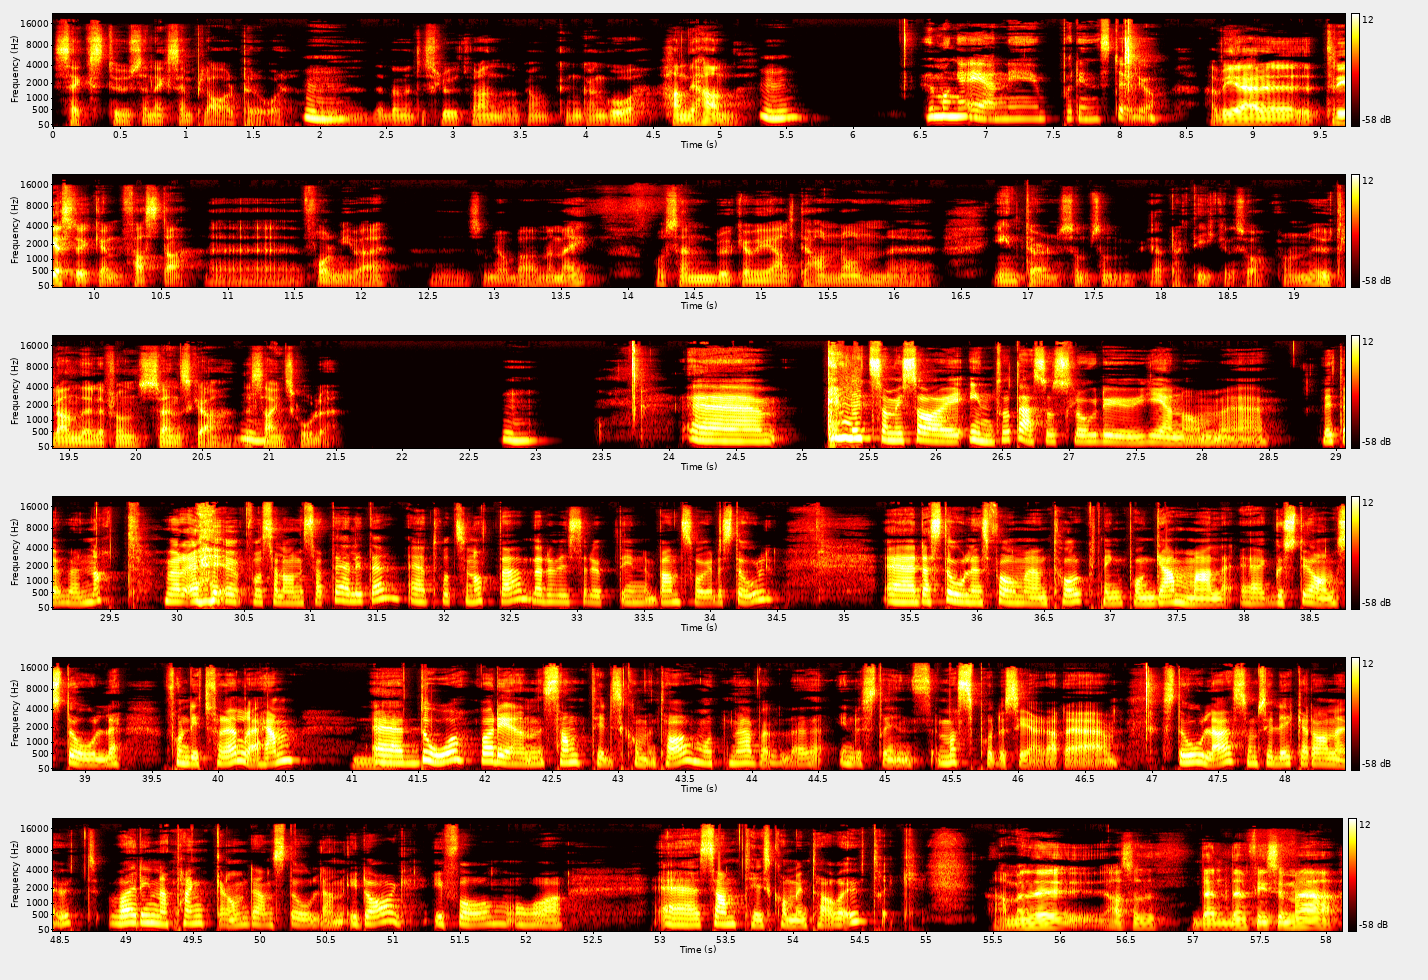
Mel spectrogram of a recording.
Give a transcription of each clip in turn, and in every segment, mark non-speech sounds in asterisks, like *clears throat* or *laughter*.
6000 exemplar per år. Mm. Eh, det behöver inte sluta varandra, de kan, kan, kan, gå hand i hand. Mm. Hur många är ni på din studio? Vi är eh, tre stycken fasta eh, formgivare eh, som jobbar med mig. Och sen brukar vi alltid ha någon eh, intern som, som gör praktik eller så. Från utlandet eller från svenska mm. designskolor. Mm. Eh, *clears throat* lite som vi sa i introt där så slog du igenom eh, lite över en natt *laughs* på Salon i lite 2008 där du visade upp din bandsågade stol. Eh, där stolens form är en tolkning på en gammal eh, gustiansk stol från ditt föräldrahem. Mm. Eh, då var det en samtidskommentar mot möbelindustrins massproducerade stolar som ser likadana ut. Vad är dina tankar om den stolen idag i form och eh, samtidskommentar och uttryck? Ja men det, alltså den, den finns ju med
